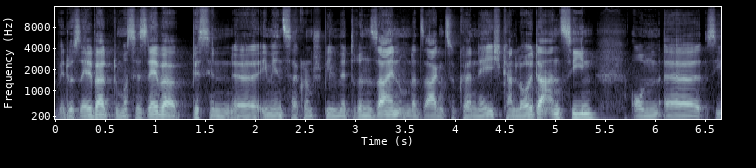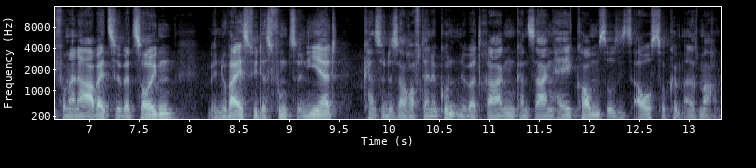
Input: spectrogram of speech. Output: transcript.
wenn du selber, du musst ja selber ein bisschen äh, im Instagram-Spiel mit drin sein, um dann sagen zu können, hey, ich kann Leute anziehen, um äh, sie von meiner Arbeit zu überzeugen. Wenn du weißt, wie das funktioniert, kannst du das auch auf deine Kunden übertragen, kannst sagen, hey, komm, so sieht's aus, so könnte man das machen.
